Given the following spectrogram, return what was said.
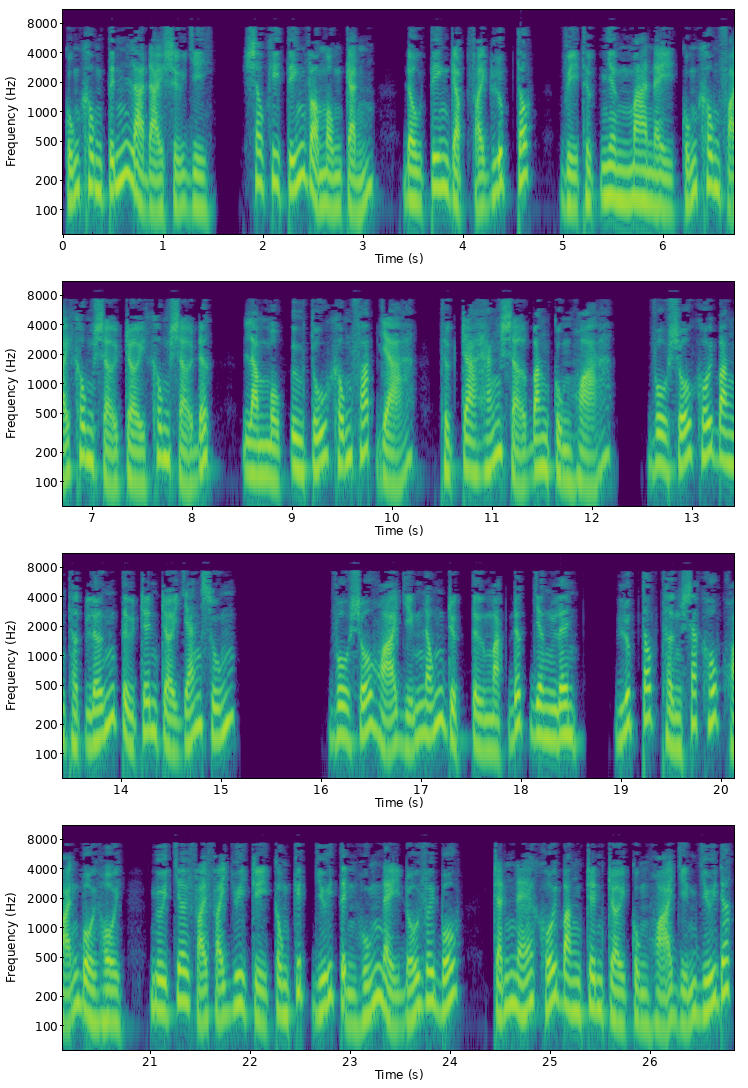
cũng không tính là đại sự gì. Sau khi tiến vào mộng cảnh, đầu tiên gặp phải lúc tóc, vị thực nhân ma này cũng không phải không sợ trời không sợ đất, làm một ưu tú khống pháp giả, thực ra hắn sợ băng cùng hỏa. Vô số khối băng thật lớn từ trên trời giáng xuống. Vô số hỏa diễm nóng rực từ mặt đất dâng lên, lúc tốc thần sắc hốt hoảng bồi hồi, người chơi phải phải duy trì công kích dưới tình huống này đối với bốt, tránh né khối băng trên trời cùng hỏa diễm dưới đất.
